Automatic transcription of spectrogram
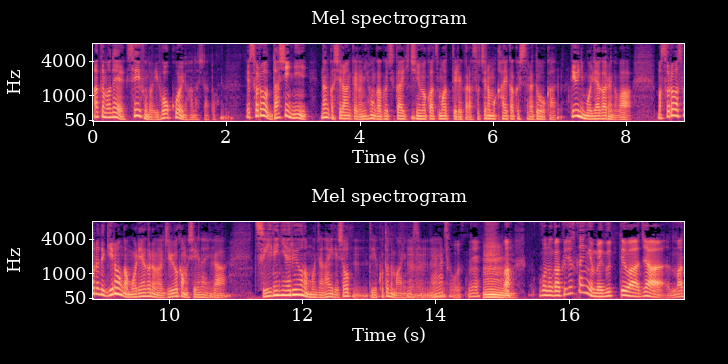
あくまで政府の違法行為の話だと。で、それを出しに、なんか知らんけど日本学術会議注目集まっているからそちらも改革したらどうかっていうふうに盛り上がるのは、まあそれはそれで議論が盛り上がるのは重要かもしれないが、ついでにやるようなもんじゃないでしょっていうことでもありますよね。うんそうですね。うんまあ、この学術会議をめぐっては、じゃあ、全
